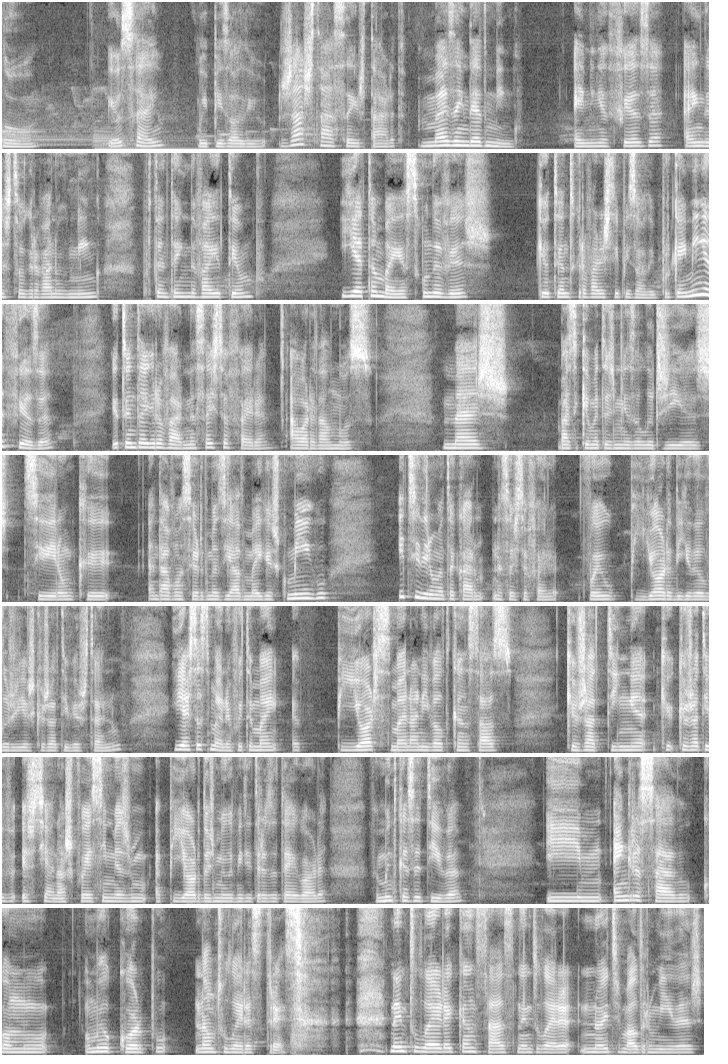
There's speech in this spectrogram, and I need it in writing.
Alô, eu sei, o episódio já está a sair tarde, mas ainda é domingo. Em minha defesa, ainda estou a gravar no domingo, portanto ainda vai a tempo. E é também a segunda vez que eu tento gravar este episódio, porque em minha defesa, eu tentei gravar na sexta-feira, à hora do almoço, mas basicamente as minhas alergias decidiram que andavam a ser demasiado meigas comigo e decidiram atacar-me na sexta-feira. Foi o pior dia de alergias que eu já tive este ano. E esta semana foi também a pior semana a nível de cansaço que eu já tinha, que, que eu já tive este ano. Acho que foi assim mesmo a pior 2023 até agora. Foi muito cansativa. E é engraçado como o meu corpo não tolera stress. nem tolera cansaço, nem tolera noites mal dormidas.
